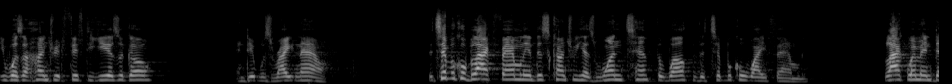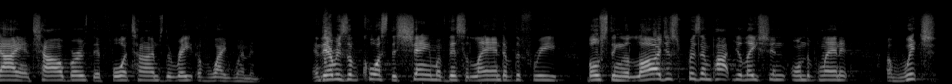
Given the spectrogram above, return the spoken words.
It was 150 years ago, and it was right now. The typical black family in this country has one tenth the wealth of the typical white family. Black women die in childbirth at four times the rate of white women. And there is, of course, the shame of this land of the free, boasting the largest prison population on the planet, of which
